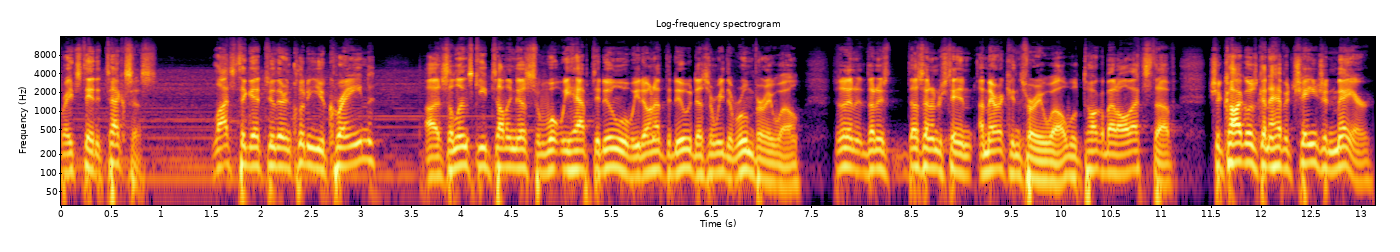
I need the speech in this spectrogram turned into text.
great state of Texas. Lots to get to there, including Ukraine. Uh, Zelensky telling us what we have to do and what we don't have to do. He doesn't read the room very well. Doesn't, doesn't understand Americans very well. We'll talk about all that stuff. Chicago's going to have a change in mayor,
